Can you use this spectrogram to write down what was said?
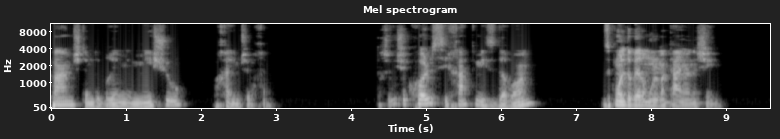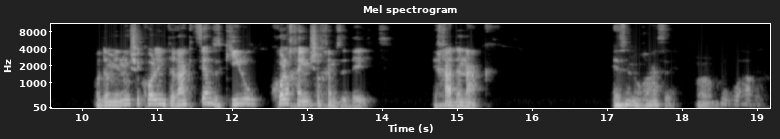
פעם שאתם מדברים עם מישהו בחיים שלכם. תחשבו שכל שיחת מסדרון זה כמו לדבר מול 200 אנשים. או דמיינו שכל אינטראקציה זה כאילו כל החיים שלכם זה דייט. אחד ענק. איזה נורא זה. וואו.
